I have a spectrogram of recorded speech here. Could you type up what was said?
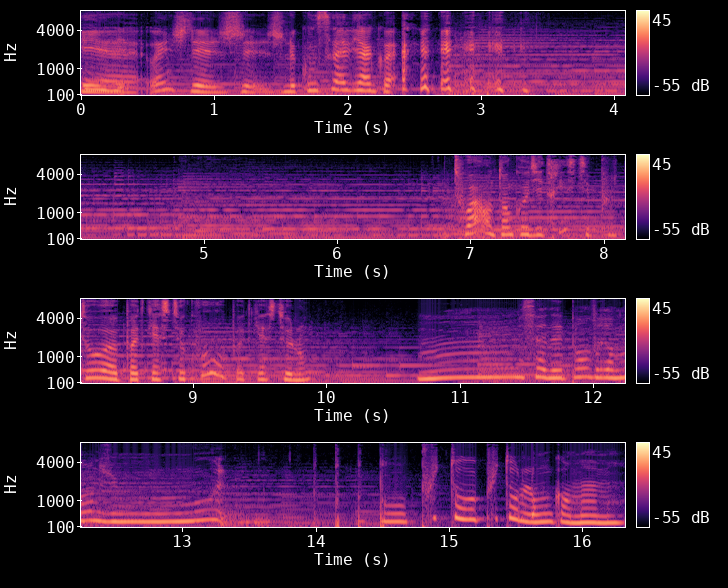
et euh, ouais je, le- je, je le conçois bien quoi toi, en tant qu'auditrice, t'es plutôt euh, podcast court ou podcast long? Hmm, ça dépend vraiment du mood. Plutôt, plutôt long quand même.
